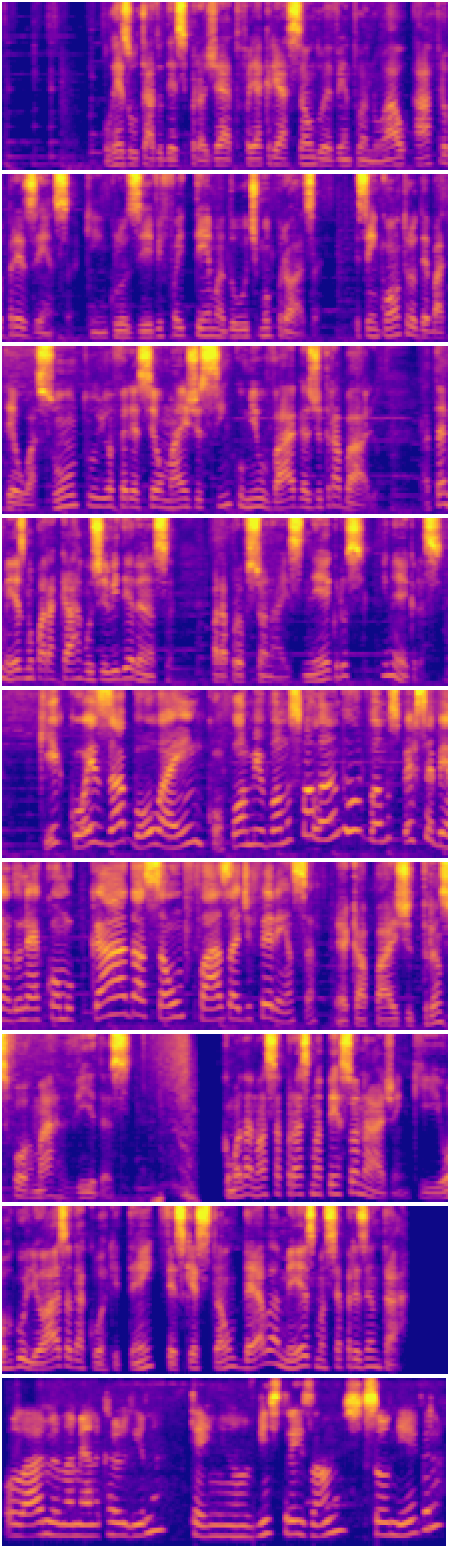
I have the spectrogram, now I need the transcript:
O resultado desse projeto foi a criação do evento anual Afropresença, que inclusive foi tema do último Prosa. Esse encontro debateu o assunto e ofereceu mais de 5 mil vagas de trabalho, até mesmo para cargos de liderança, para profissionais negros e negras. Que coisa boa, hein? Conforme vamos falando, vamos percebendo, né, como cada ação faz a diferença. É capaz de transformar vidas. Como a da nossa próxima personagem, que, orgulhosa da cor que tem, fez questão dela mesma se apresentar. Olá, meu nome é Ana Carolina, tenho 23 anos, sou negra.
